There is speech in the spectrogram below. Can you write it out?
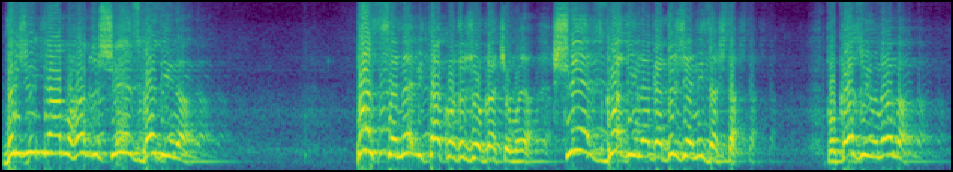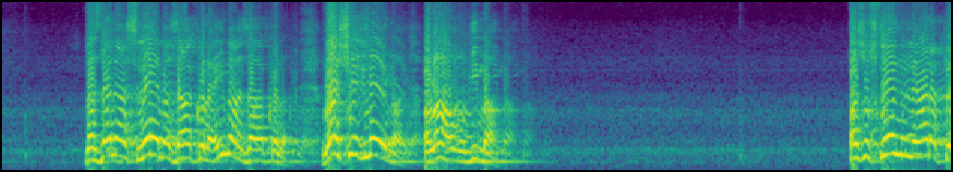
Držite Abu Hamza šest godina. Pa se ne bi tako držao, braćo moja. Šest godina ga drže ni za šta. Pokazuju nama da za nas nema zakona. Ima zakona. Vašeg nema. Allahovog ima. Pa su sklonili Arape,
